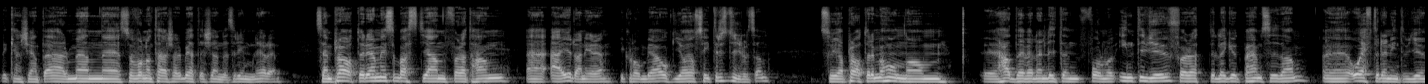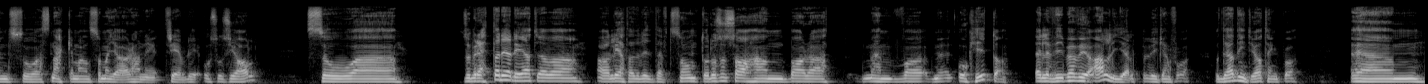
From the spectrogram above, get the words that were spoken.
Det kanske jag inte är, men eh, så volontärsarbete kändes rimligare. Sen pratade jag med Sebastian för att han eh, är ju där nere i Colombia och jag sitter i styrelsen. Så jag pratade med honom, eh, hade väl en liten form av intervju för att lägga ut på hemsidan. Eh, och efter den intervjun så snackar man som man gör, han är trevlig och social. Så, eh, så berättade jag det, att jag var, ja, letade lite efter sånt. Och då så sa han bara att, men, vad, men åk hit då. Eller vi behöver ju all hjälp vi kan få. Och det hade inte jag tänkt på. Um,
